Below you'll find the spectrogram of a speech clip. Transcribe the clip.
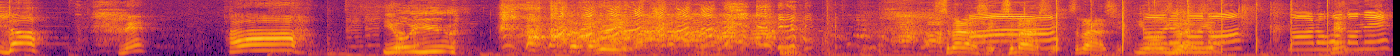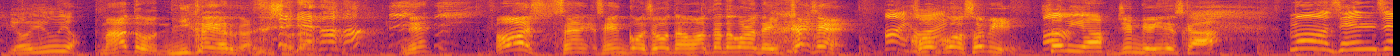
う了ね。あー。余裕。素晴らしい素晴らしい素晴らしい。余裕。よなるほどね。余裕よ。まああと2回あるからね翔太 ね。よし先先行翔太終わったところで1回戦。はいはい。高校ソビ。ソビよ。準備はいいですか？もう全然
